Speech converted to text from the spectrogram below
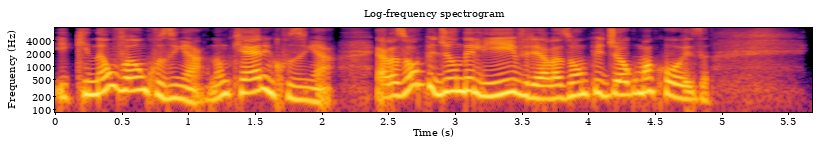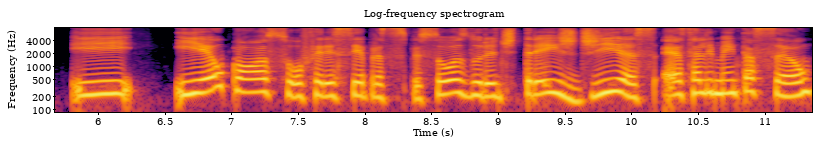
e que não vão cozinhar, não querem cozinhar? Elas vão pedir um delivery, elas vão pedir alguma coisa. E, e eu posso oferecer para essas pessoas, durante três dias, essa alimentação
